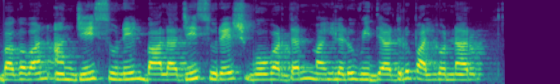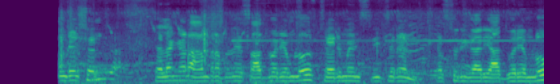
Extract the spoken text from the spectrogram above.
భగవాన్ అంజీ సునీల్ బాలాజీ సురేష్ గోవర్ధన్ మహిళలు విద్యార్థులు పాల్గొన్నారు. ఫౌండేషన్ తెలంగాణ ఆంధ్రప్రదేశ్ ఆధ్వర్యంలో చైర్మన్ శ్రీచరణ్ కస్తూరి గారి ఆధ్వర్యంలో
